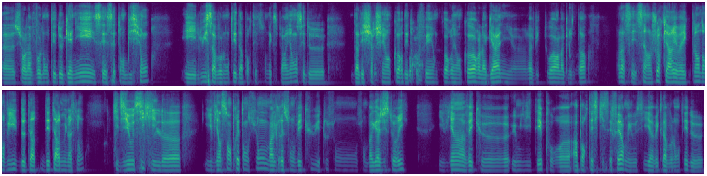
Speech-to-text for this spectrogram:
euh, sur la volonté de gagner, c'est cette ambition. Et lui, sa volonté d'apporter son expérience et de d'aller chercher encore des trophées, encore et encore, la gagne, euh, la victoire, la grinta. Voilà, c'est un joueur qui arrive avec plein d'envie, de détermination, qui dit aussi qu'il euh, il vient sans prétention, malgré son vécu et tout son, son bagage historique. Il vient avec euh, humilité pour euh, apporter ce qu'il sait faire, mais aussi avec la volonté de,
